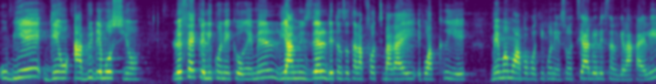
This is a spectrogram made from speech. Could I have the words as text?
ou bien gen yon abu d'emosyon. Le fe ke li konen ki oremel, li amuzel de tan san tan ap foti bagay e pou ap kriye. Menman mwen apapwa ki konen son ti adolesan gen la kay li,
